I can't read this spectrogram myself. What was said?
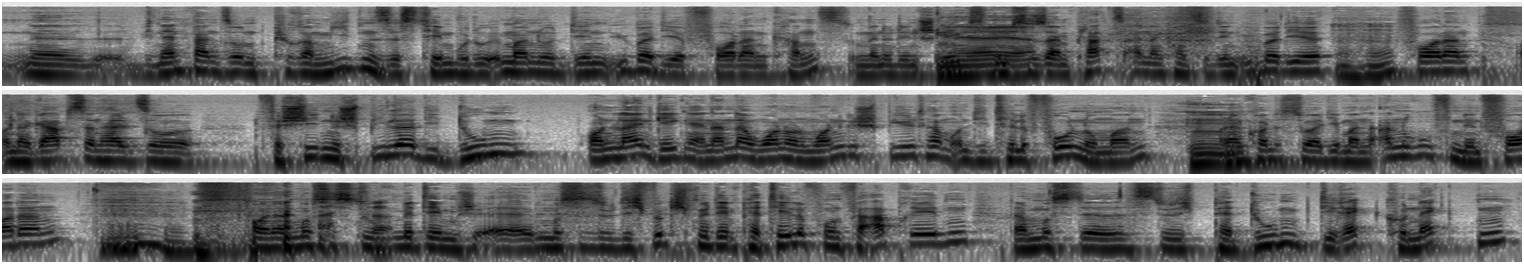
eine, wie nennt man so ein Pyramidensystem, wo du immer nur den über dir fordern kannst. Und wenn du den schlägst, Ja, nimmst ja. du seinen Platz ein, dann kannst du den über dir fordern. Und da gab es dann halt so verschiedene Spieler, die Doom online gegeneinander One-on-One gespielt haben und die Telefonnummern. Und dann konntest du halt jemanden anrufen, den fordern. Und dann musstest du mit dem, äh, musstest du dich wirklich mit dem per Telefon verabreden. Dann musstest du dich per Doom direkt connecten,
